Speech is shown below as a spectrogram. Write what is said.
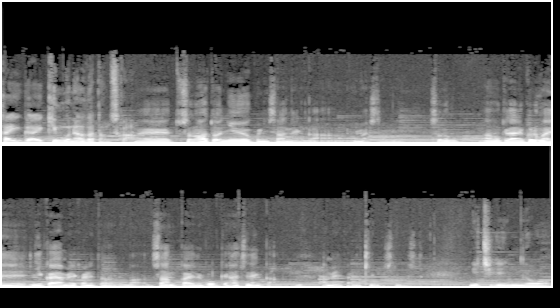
海外勤務長かったんですか、えー、その後はニューヨークに3年間いましたね、その沖縄に来る前に2回アメリカにいたので、まあ、3回で合計8年間アメリカに勤務してました、日銀の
